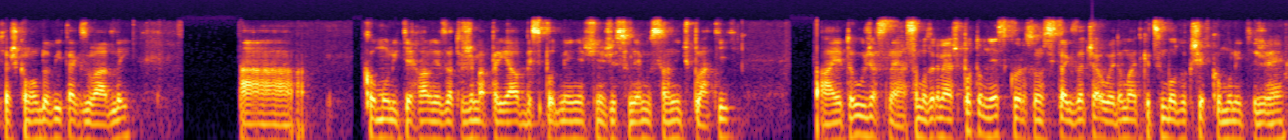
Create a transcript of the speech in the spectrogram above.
ťažkom období tak zvládli. A komunite hlavne za to, že ma prijal bezpodmienečne, že som nemusel nič platiť. A je to úžasné. A samozrejme až potom neskôr som si tak začal uvedomať, keď som bol dlhšie v komunite, že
